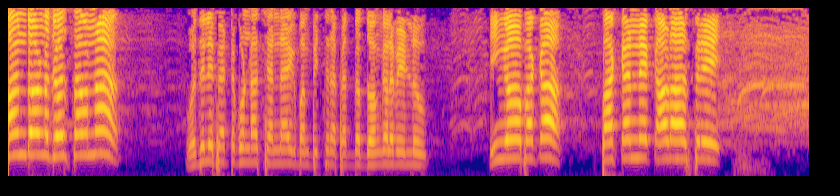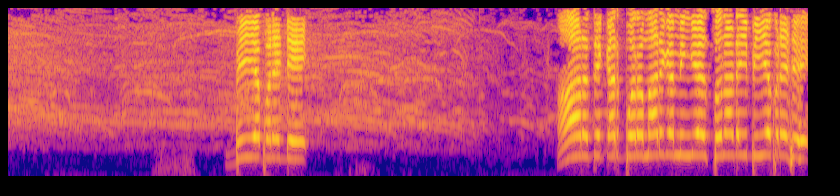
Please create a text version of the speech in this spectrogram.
ఆందోళన చూస్తా ఉన్నా వదిలిపెట్టకుండా చెన్నైకి పంపించిన పెద్ద దొంగల వీళ్ళు ఇంకో పక్క పక్కనే కాళహస్త్రి బియ్యపరెడ్డి. ఆరతి కర్పూర మార్గం మింగేస్తున్నాడు ఈ బియ్యపరెడ్డి.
